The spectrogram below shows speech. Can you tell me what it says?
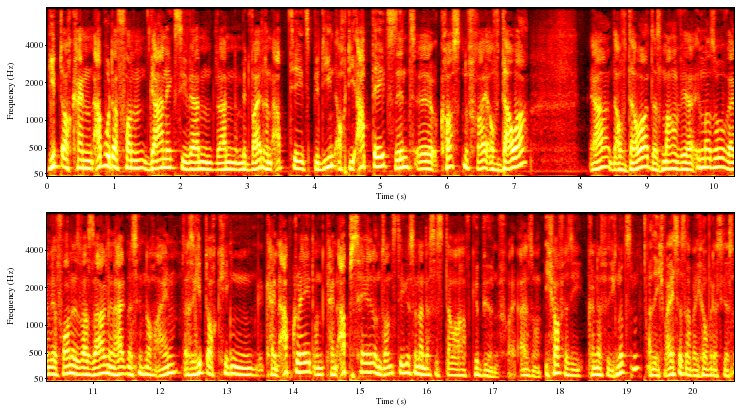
Gibt auch kein Abo davon, gar nichts. Sie werden dann mit weiteren Updates bedient. Auch die Updates sind äh, kostenfrei auf Dauer. Ja, auf Dauer, das machen wir immer so. Wenn wir vorne was sagen, dann halten wir es hinten noch ein. Also gibt auch kein Upgrade und kein Upsell und sonstiges, sondern das ist dauerhaft gebührenfrei. Also ich hoffe, Sie können das für sich nutzen. Also ich weiß das, aber ich hoffe, dass Sie das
